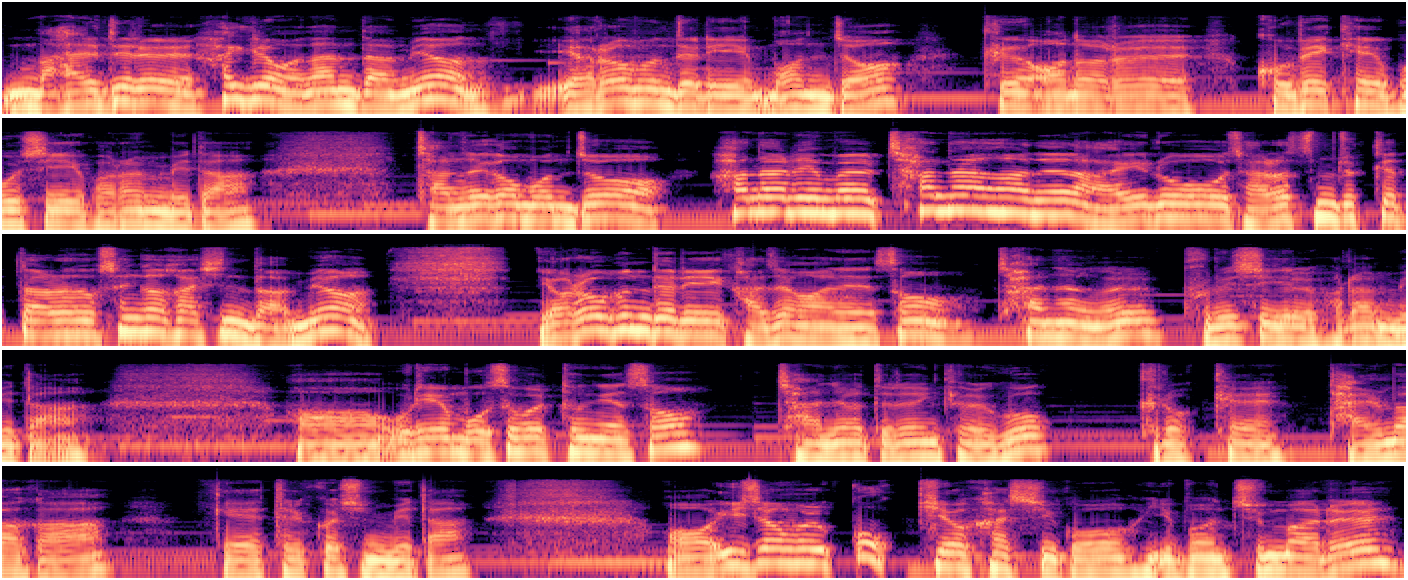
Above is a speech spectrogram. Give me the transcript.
말들을 하길 원한다면 여러분들이 먼저 그 언어를 고백해 보시기 바랍니다. 자녀가 먼저 하나님을 찬양하는 아이로 자랐으면 좋겠다라고 생각하신다면 여러분들이 가정 안에서 찬양을 부르시길 바랍니다. 어, 우리의 모습을 통해서 자녀들은 결국 그렇게 닮아가게 될 것입니다. 어, 이 점을 꼭 기억하시고 이번 주말을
